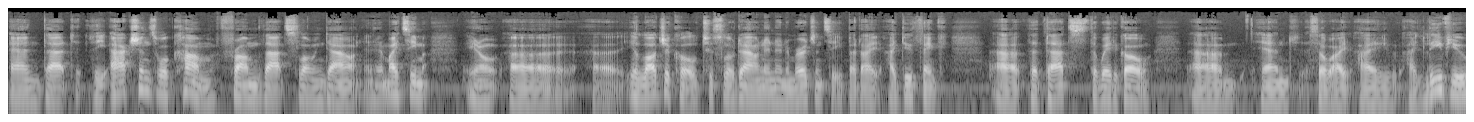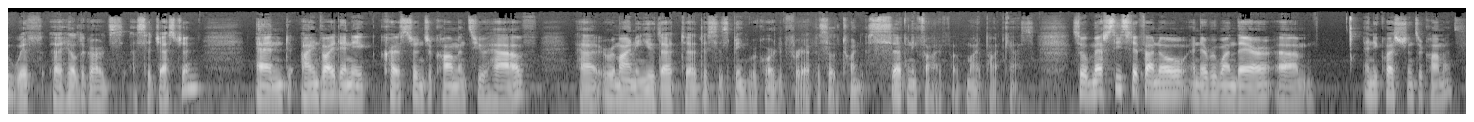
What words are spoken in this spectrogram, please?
and that the actions will come from that slowing down. And it might seem, you know, uh, uh, illogical to slow down in an emergency, but I, I do think uh, that that's the way to go. Um, and so I, I, I, leave you with uh, Hildegard's suggestion, and I invite any questions or comments you have. Uh, reminding you that uh, this is being recorded for episode 20, 75 of my podcast. So, merci Stefano and everyone there. Um, any questions or comments?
